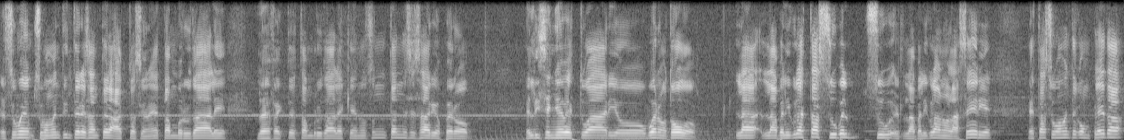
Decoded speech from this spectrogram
es sumamente interesante, las actuaciones están brutales, los efectos están brutales, que no son tan necesarios, pero el diseño de vestuario, bueno, todo. La, la película está súper, la película no, la serie está sumamente completa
